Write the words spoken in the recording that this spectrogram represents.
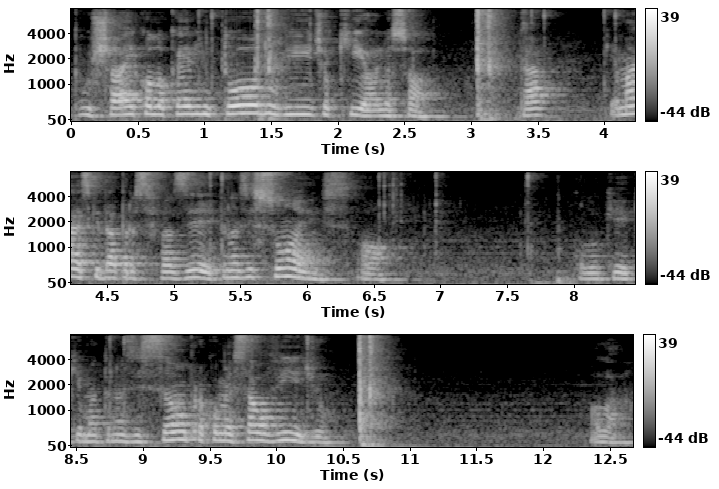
puxar e colocar ele em todo o vídeo aqui, olha só, tá? O que mais que dá para se fazer? Transições, ó. Coloquei aqui uma transição para começar o vídeo. Olha lá.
